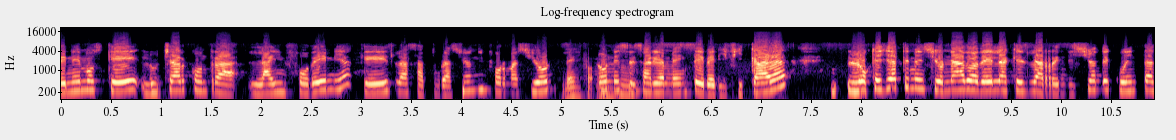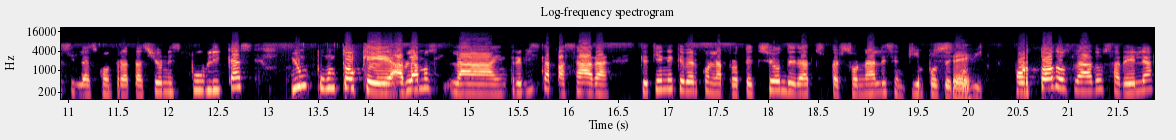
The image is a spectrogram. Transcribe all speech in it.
tenemos que luchar contra la infodemia, que es la saturación de información no necesariamente verificada. Lo que ya te he mencionado, Adela, que es la rendición de cuentas y las contrataciones públicas. Y un punto que hablamos la entrevista pasada, que tiene que ver con la protección de datos personales en tiempos de COVID por todos lados, Adela,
